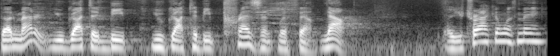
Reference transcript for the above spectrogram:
Doesn't matter. You got to be, you got to be present with them. Now, are you tracking with me?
